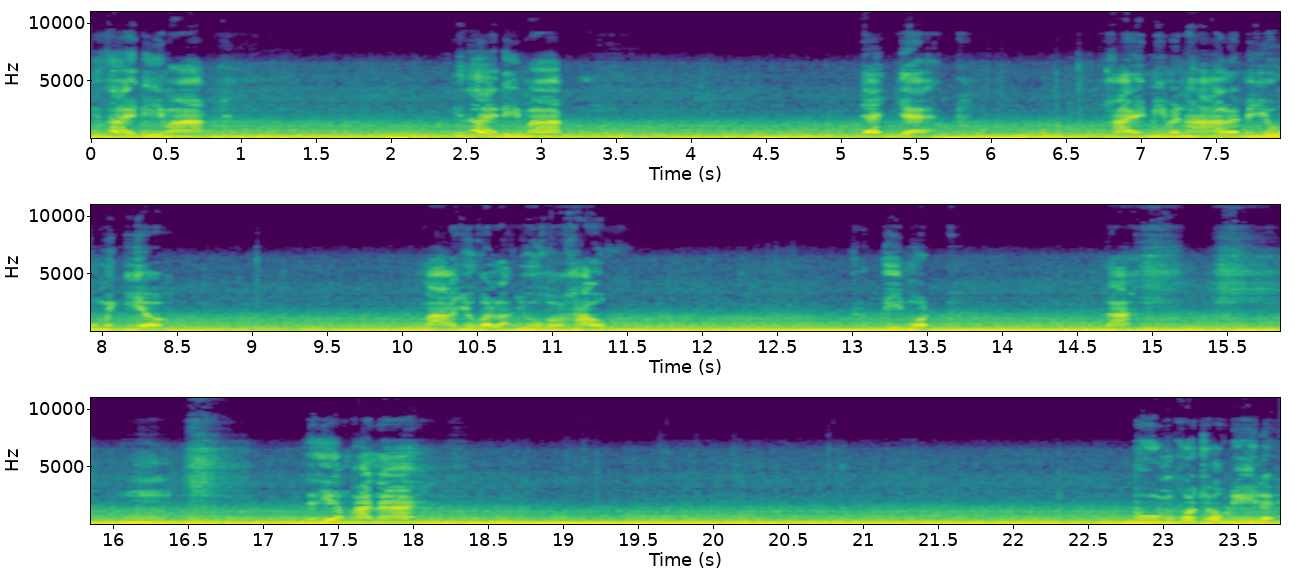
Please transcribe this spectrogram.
นิสัยดีมากนิสัยดีมาก แยกแยะ ใครมีปัญหาอะไรไม่ยุ่งไม่เกี่ยว มาก็อยู่กับอยู่กับเขา ดีหมด นะ อืมแต่ที่สำคัญนะ บูมโคตรโชคดีเลย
